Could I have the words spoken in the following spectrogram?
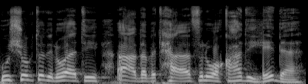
والشرطة دلوقتي قاعدة بتحقق في الواقعة دي. إيه ده؟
